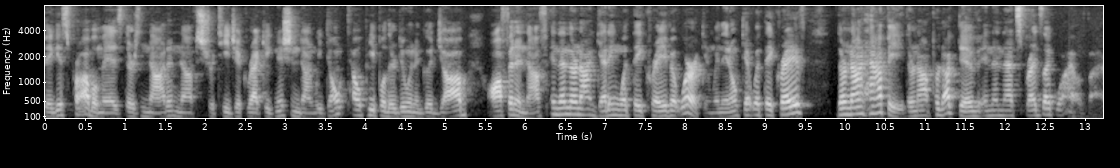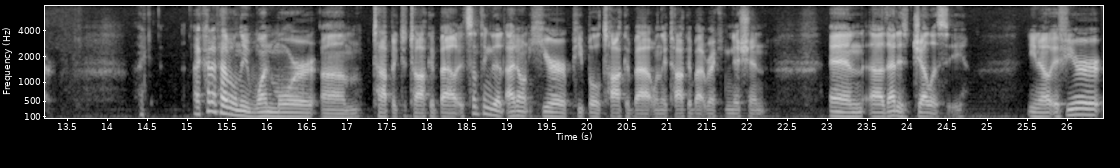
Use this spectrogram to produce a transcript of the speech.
biggest problem is there's not enough strategic recognition done. We don't tell people they're doing a good job often enough, and then they're not getting what they crave at work. And when they don't get what they crave, they're not happy, they're not productive, and then that spreads like wildfire. I kind of have only one more um, topic to talk about. It's something that I don't hear people talk about when they talk about recognition, and uh, that is jealousy. You know, if you're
